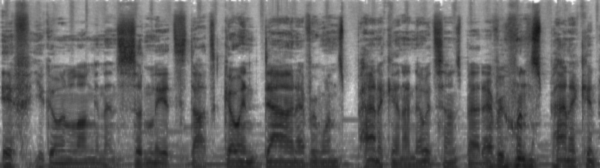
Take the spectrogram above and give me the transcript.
if you're going along and then suddenly it starts going down? Everyone's panicking. I know it sounds bad. Everyone's panicking.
